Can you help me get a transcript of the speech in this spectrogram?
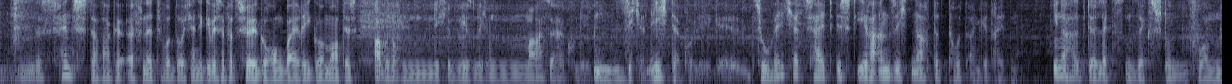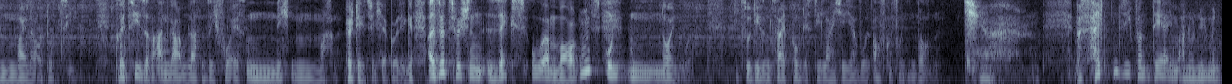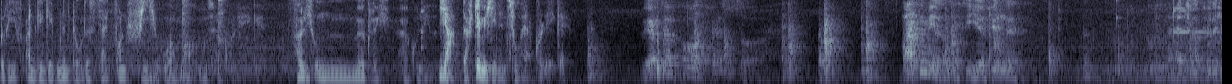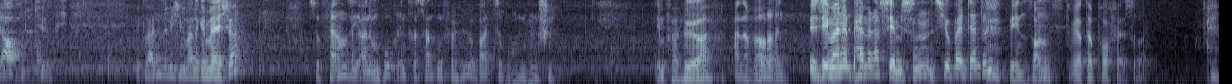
das Fenster war geöffnet, wodurch eine gewisse Verzögerung bei Rigor Mortis. Aber doch nicht im wesentlichen Maße, Herr Kollege. Sicher nicht, Herr Kollege. Zu welcher Zeit ist Ihrer Ansicht nach der Tod eingetreten? Innerhalb der letzten sechs Stunden vor meiner Autopsie. Präzisere Angaben lassen sich vorerst nicht machen. Versteht sich, Herr Kollege. Also zwischen 6 Uhr morgens und 9 Uhr. Zu diesem Zeitpunkt ist die Leiche ja wohl aufgefunden worden. Tja, was halten Sie von der im anonymen Brief angegebenen Todeszeit von 4 Uhr morgens, Herr Kollege? Völlig unmöglich, Herr Kollege. Ja, da stimme ich Ihnen zu, Herr Kollege. Werter Professor, dachte mir, dass ich Sie hier finde. Mr. Hedge natürlich auch. Natürlich. Begleiten Sie mich in meine Gemächer, sofern Sie einem hochinteressanten Verhör beizuwohnen wünschen. Dem Verhör einer Mörderin. Sie meinen Pamela Simpson, Superintendent? Wen sonst, werter Professor?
